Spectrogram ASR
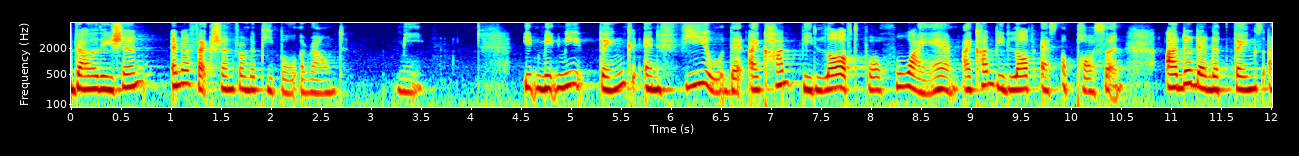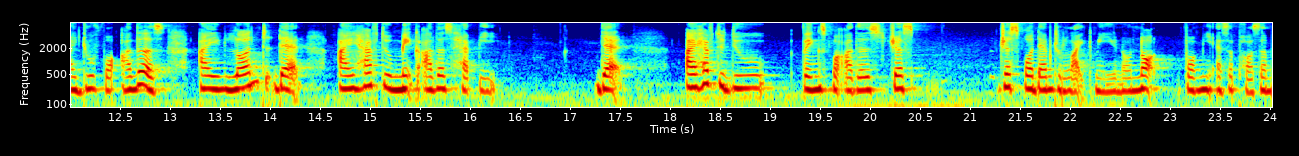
validation and affection from the people around me it made me think and feel that I can't be loved for who I am. I can't be loved as a person other than the things I do for others. I learned that I have to make others happy, that I have to do things for others just just for them to like me, you know, not for me as a person.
